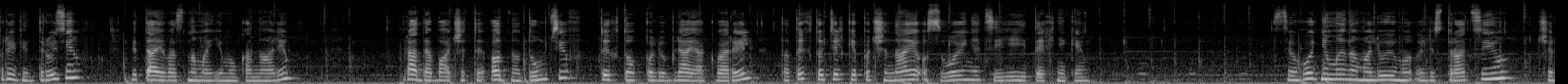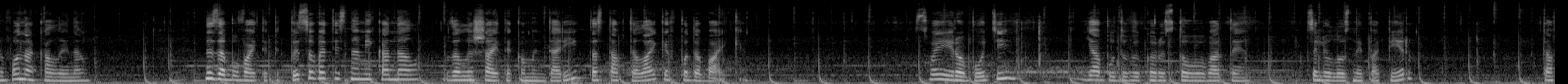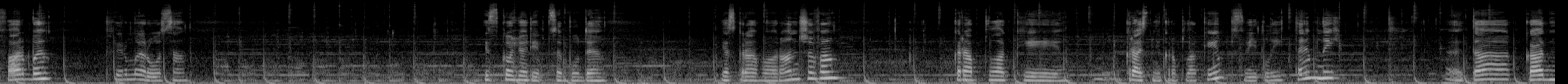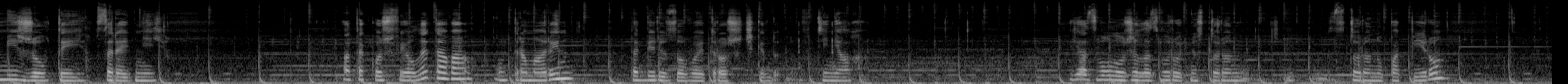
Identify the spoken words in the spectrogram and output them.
Привіт, друзі! Вітаю вас на моєму каналі. Рада бачити однодумців, тих, хто полюбляє акварель, та тих, хто тільки починає освоєння цієї техніки. Сьогодні ми намалюємо ілюстрацію Червона калина. Не забувайте підписуватись на мій канал, залишайте коментарі та ставте лайки вподобайки. В своїй роботі я буду використовувати целюлозний папір та фарби фірми Роса. Із кольорів це буде яскраво оранжева, краплаки, красні краплаки, світлий, темний та кадмій жовтий середній, а також фіолетова, ультрамарин та бірюзової трошечки в тінях. Я зволожила зворотню сторону, сторону папіру,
